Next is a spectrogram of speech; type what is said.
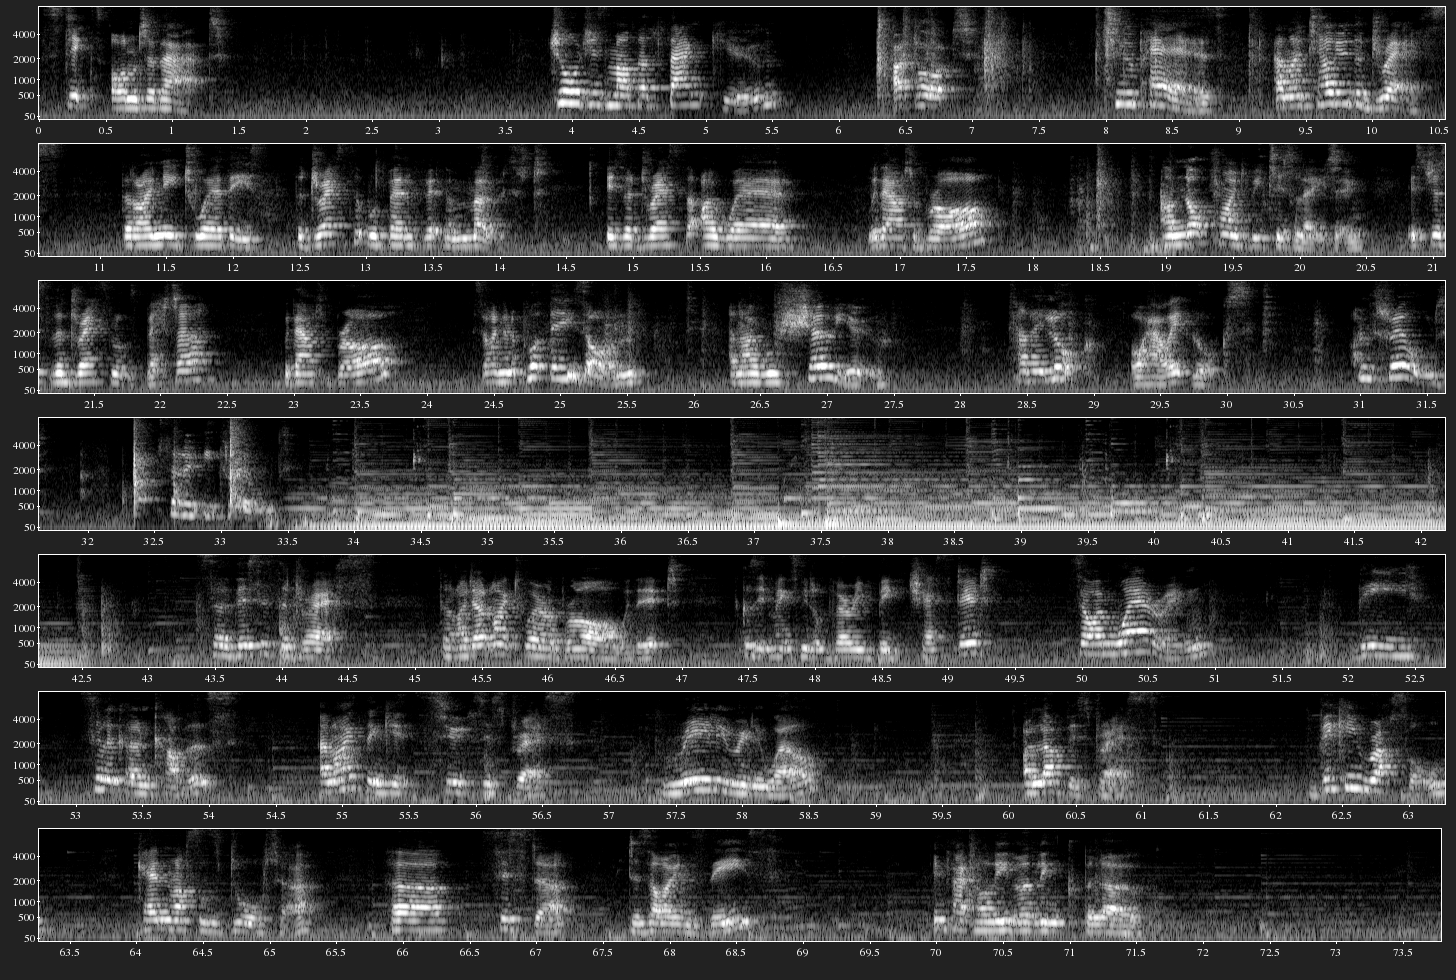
sticks onto that. George's mother, thank you. I got two pairs, and I tell you the dress that I need to wear these, the dress that would benefit the most is a dress that I wear without a bra. I'm not trying to be titillating. It's just the dress looks better without a bra. So I'm going to put these on and I will show you how they look or how it looks. I'm thrilled. Absolutely thrilled. So this is the dress that I don't like to wear a bra with it because it makes me look very big chested. So I'm wearing the silicone covers and I think it suits this dress really, really well. I love this dress. Vicky Russell, Ken Russell's daughter, her sister designs these. In fact, I'll leave a link below.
